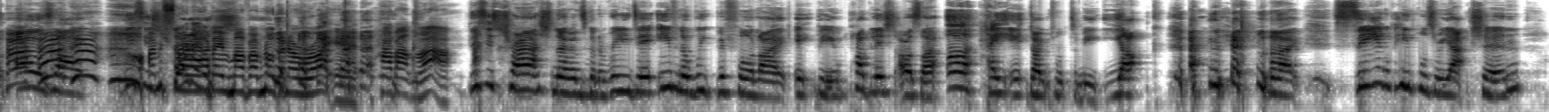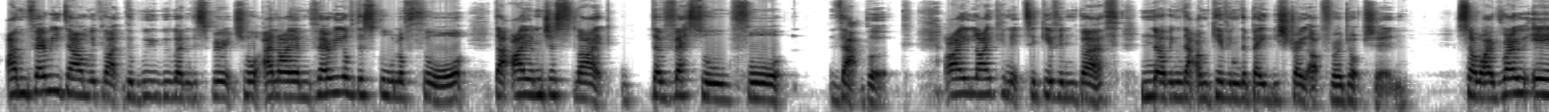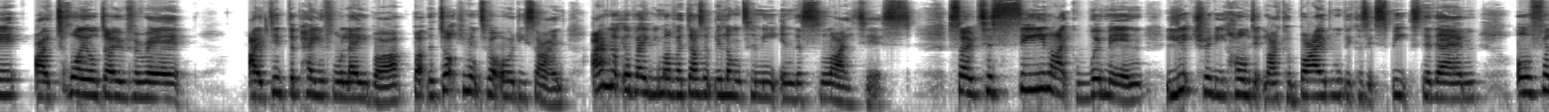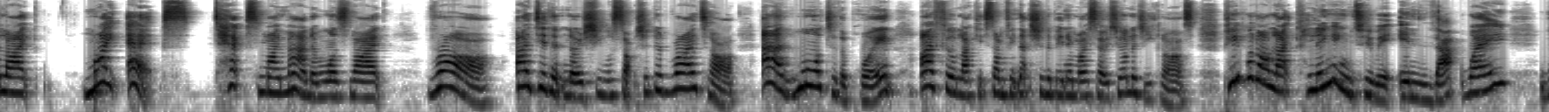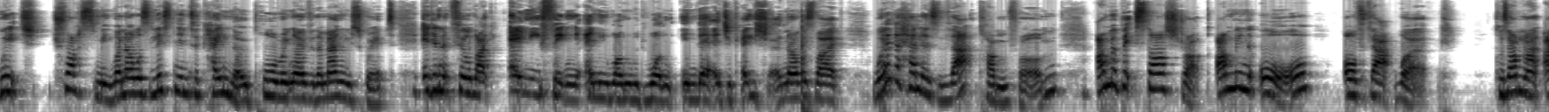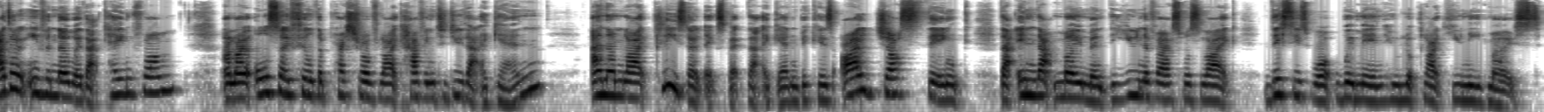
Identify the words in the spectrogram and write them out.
I was like, this is I'm not your baby mother. I'm not going to write it. How about that? this is trash. No one's gonna read it. Even a week before, like it being published, I was like, oh, hate it. Don't talk to me. Yuck. And then, like seeing people's reaction, I'm very down with like the woo woo and the spiritual, and I am very of the school of thought that I am just like the vessel for that book. I liken it to giving birth, knowing that I'm giving the baby straight up for adoption. So I wrote it, I toiled over it, I did the painful labour, but the documents were already signed. I'm not your baby mother doesn't belong to me in the slightest. So to see like women literally hold it like a Bible because it speaks to them, or for like my ex text my man and was like, rah, I didn't know she was such a good writer. And more to the point, I feel like it's something that should have been in my sociology class. People are like clinging to it in that way, which trust me, when I was listening to Kano pouring over the manuscript, it didn't feel like anything anyone would want in their education. I was like, where the hell has that come from? I'm a bit starstruck. I'm in awe of that work because I'm like, I don't even know where that came from. And I also feel the pressure of like having to do that again. And I'm like, please don't expect that again because I just think that in that moment, the universe was like, this is what women who look like you need most.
